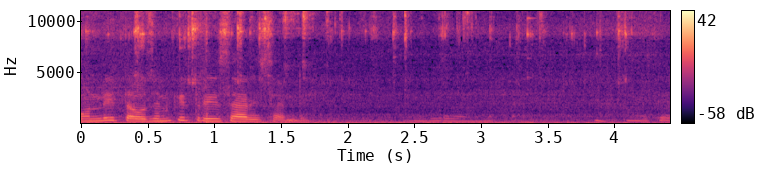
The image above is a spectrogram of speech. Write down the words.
ఓన్లీ థౌజండ్కి త్రీ శారీస్ అండి. అయితే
